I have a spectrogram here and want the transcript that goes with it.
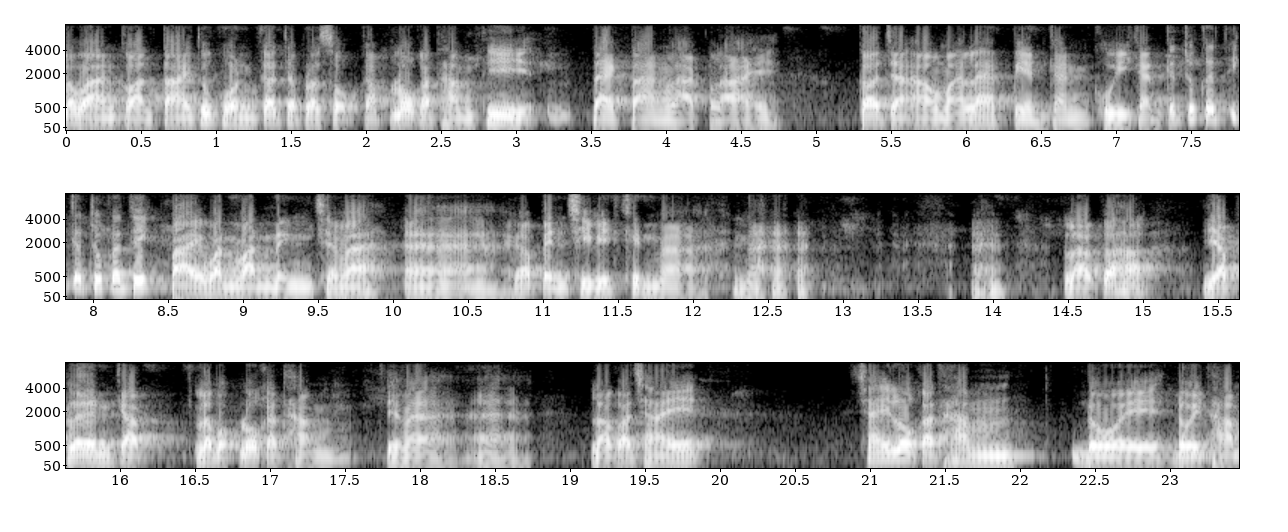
ระหว่างก่อนตายทุกคนก็จะประสบกับโลกธรรมที่แตกต่างหลากหลาย ก็จะเอามาแลกเปลี่ยนกันคุยกันกระจุกกระจิกกระจุกกระจิกไปวันวันหนึ่งใช่ไหมอ่าก็เป็นชีวิตขึ้นมานะเราก็อย่าเพลินกับระบบโลกธรรมใช่ไหมอ่าเราก็ใช้ใช้โลกธรรมโดยโดยธรรม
